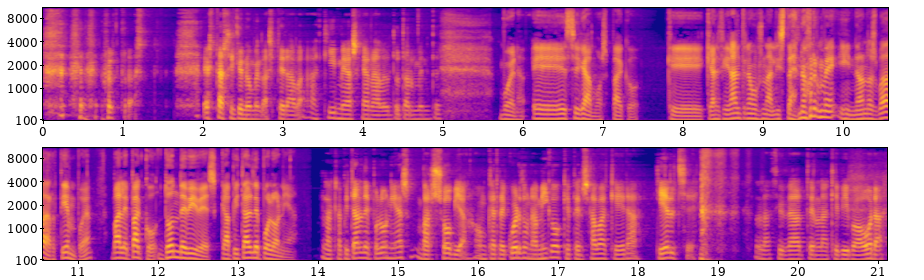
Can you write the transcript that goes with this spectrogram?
Ostras. Esta sí que no me la esperaba. Aquí me has ganado totalmente. Bueno, eh, sigamos, Paco. Que, que, al final tenemos una lista enorme y no nos va a dar tiempo, ¿eh? Vale, Paco, ¿dónde vives? Capital de Polonia. La capital de Polonia es Varsovia, aunque recuerdo un amigo que pensaba que era Kielce, la ciudad en la que vivo ahora.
